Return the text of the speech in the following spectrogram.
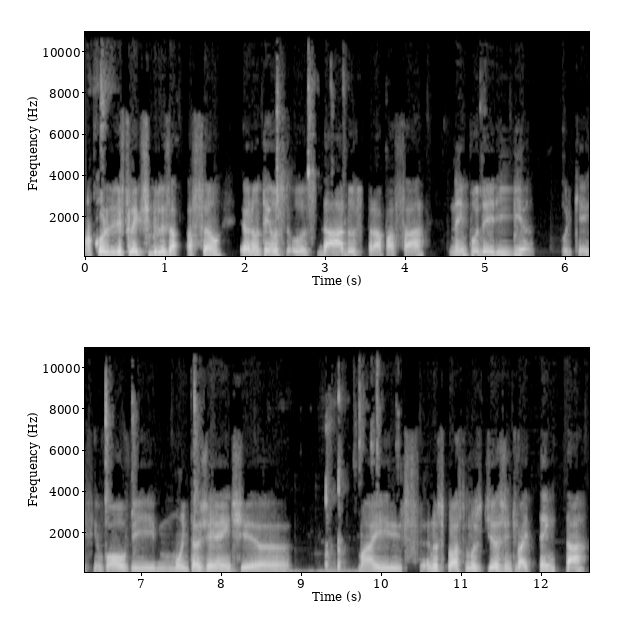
acordo de flexibilização. Eu não tenho os, os dados para passar, nem poderia, porque isso envolve muita gente, mas nos próximos dias a gente vai tentar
